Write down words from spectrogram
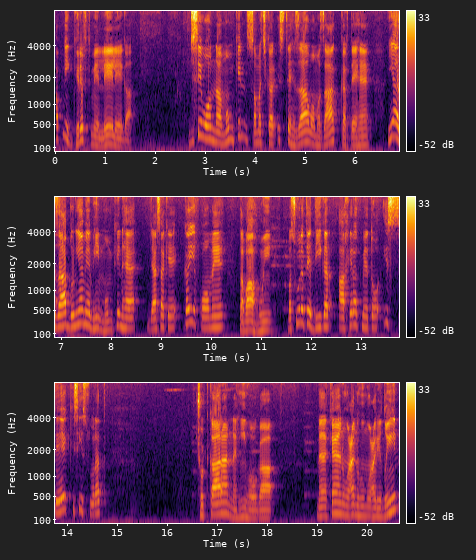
اپنی گرفت میں لے لے گا، جسے وہ ناممکن سمجھ کر استحضاء و مذاق کرتے ہیں۔ یہ عذاب دنیا میں بھی ممکن ہے، جیسا کہ کئی قومیں تباہ ہوئیں۔ بصورت دیگر آخرت میں تو اس سے کسی صورت چھٹکارا نہیں ہوگا۔ میں عنہ معرضین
